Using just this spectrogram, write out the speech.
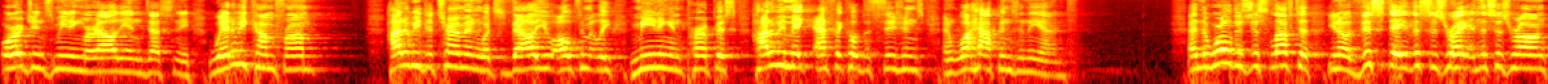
Origins, meaning, morality, and destiny. Where do we come from? How do we determine what's value, ultimately, meaning, and purpose? How do we make ethical decisions? And what happens in the end? And the world is just left to, you know, this day this is right and this is wrong.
